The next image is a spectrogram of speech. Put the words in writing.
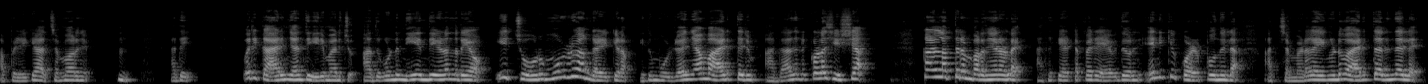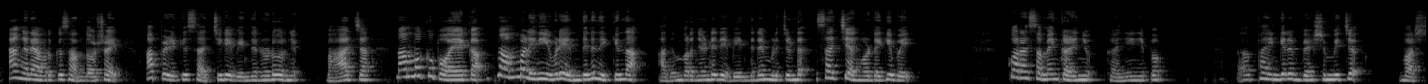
അപ്പോഴേക്കും അച്ഛമ്മ പറഞ്ഞു "ഹും, അതെ ഒരു കാര്യം ഞാൻ തീരുമാനിച്ചു. അതുകൊണ്ട് നീ എന്ത് ചെയ്യണമെന്നറിയോ? ഈ ചോറ് മുഴുവൻ കഴിക്കണം. ഇത് മുഴുവൻ ഞാൻ വാരിത്തരും. അതാ നിനക്കുള്ള ശിക്ഷ. കള്ളത്തരം പറഞ്ഞതിനുള്ള അത് കേട്ടപ്പോ രേവതി പറഞ്ഞു എനിക്ക് കുഴപ്പമൊന്നുമില്ല. അച്ഛമ്മയുടെ കൈ കൊണ്ട് വാരി തരുന്നല്ലേ അങ്ങനെ അവർക്ക് സന്തോഷമായി. അപ്പോഴേക്ക് സച്ചി രവീന്ദ്രനോട് പറഞ്ഞു ബാച്ച നമുക്ക് പോയേക്കാം. നമ്മൾ ഇനി ഇവിടെ എന്തിനു നിൽക്കുന്ന? അതും പറഞ്ഞുകൊണ്ട് രവീന്ദ്രനെ വിളിച്ചുകൊണ്ട് സച്ചി അങ്ങോട്ടേക്ക് പോയി. കുറെ സമയം കഴിഞ്ഞു. കഴിഞ്ഞ് കഴിഞ്ഞപ്പം ഭയങ്കര വിഷമിച്ച് വർഷ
